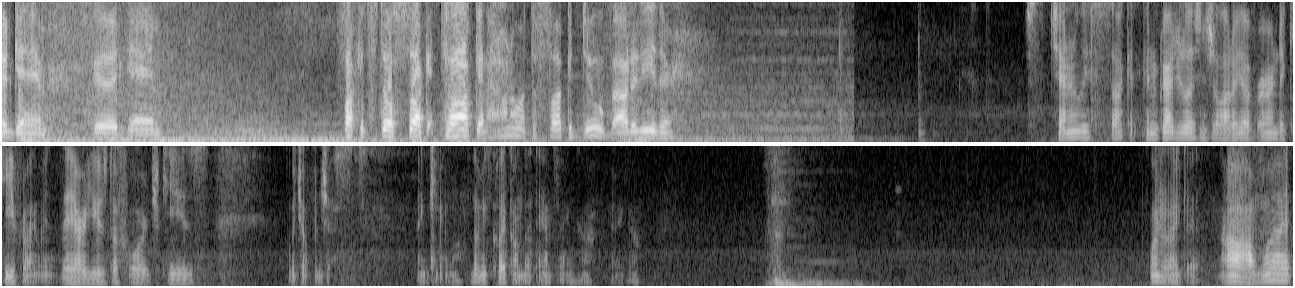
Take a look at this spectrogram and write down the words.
Good game. Good game. Fucking still suck at talking. I don't know what the fuck to do about it either. Just generally suck at Congratulations, Geelato. You have earned a key fragment. They are used to forge keys, which open chests. Thank you. Let me click on that damn thing. Oh, there you go. What did I get? Ah, what?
